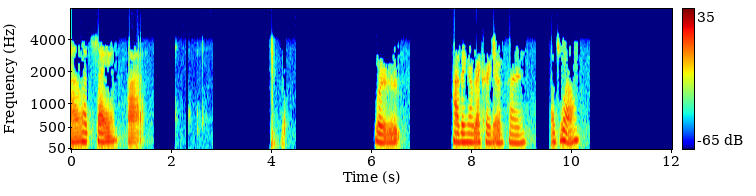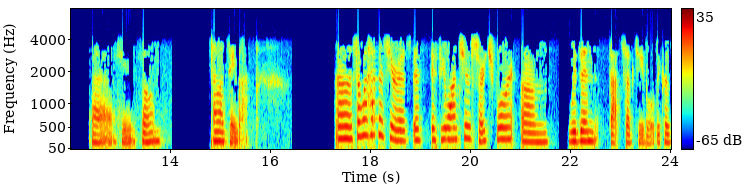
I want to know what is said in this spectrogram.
uh, let's say that we're having a record of her as well uh, through phone. And let's say that. Uh, so what happens here is if, if you want to search for um, within that subtable, because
